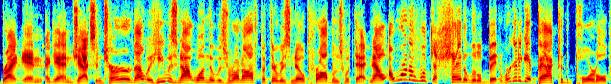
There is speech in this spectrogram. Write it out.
Right. And again, Jackson Turner, that was he was not one that was run off, but there was no problems with that. Now, I want to look ahead a little bit. We're going to get back to the portal,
